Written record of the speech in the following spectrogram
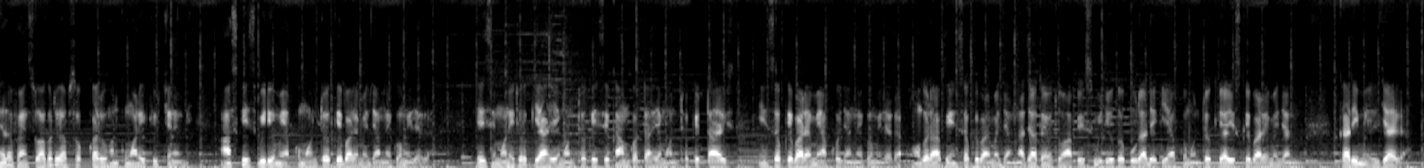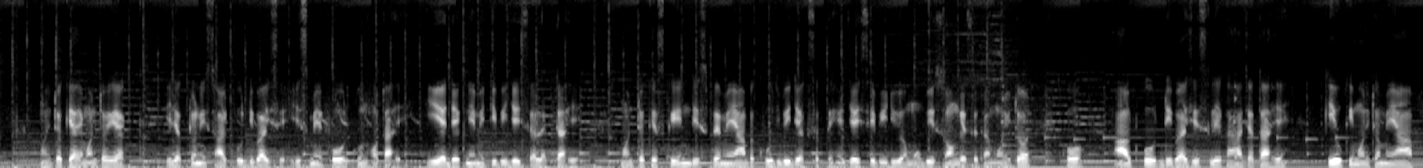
Hello friends, स्वागत है आप सबका रोहन कुमार यूट्यूब चैनल में। आज के इस वीडियो में आपको मॉनिटर के बारे में जानने को मिलेगा। जैसे मॉनिटर क्या है, मॉनिटर कैसे काम करता है, मॉनिटर के टाइप्स, इन सब के बारे में आपको जानने को मिलेगा। अगर आप इन सब के बारे में जानना चाहते हो तो आप इस वीडियो को पूरा देखिए, आपको मॉनिटर क्या है, इसके बारे में जानकारी मिल जाएगा। मॉनिटर क्या है? मॉनिटर एक इलेक्ट्रॉनिक्स आउटपुट डिवाइस है, इसमें फोर कून होता है। ये देखने में टीवी जैसा लगता है। मॉनिटर के स्क्रीन डिस्प्ले में आप कुछ भी देख सकते हैं, जैसे video, movie, song etcetera monitor को आउटपुट डिवाइस इसलिए कहा जाता है क्योंकि मॉनिटर में आप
